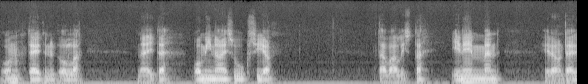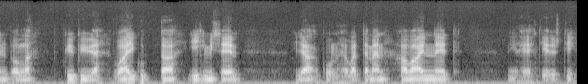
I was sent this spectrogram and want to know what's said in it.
on täytynyt olla näitä ominaisuuksia tavallista enemmän. Heillä on täytynyt olla kykyä vaikuttaa ihmiseen ja kun he ovat tämän havainneet, niin he tietysti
